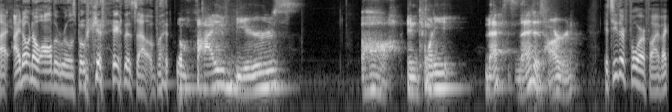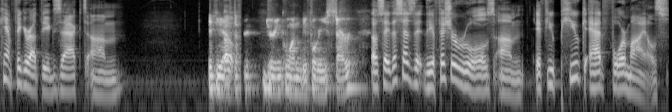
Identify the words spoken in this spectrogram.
I, I don't know all the rules, but we can figure this out. But So five beers. Oh, in twenty. That's that is hard. it's either four or five. I can't figure out the exact. Um, If you have Oh. to drink one before you start. I'll say this says that the official rules. Um, if you puke, add four miles,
